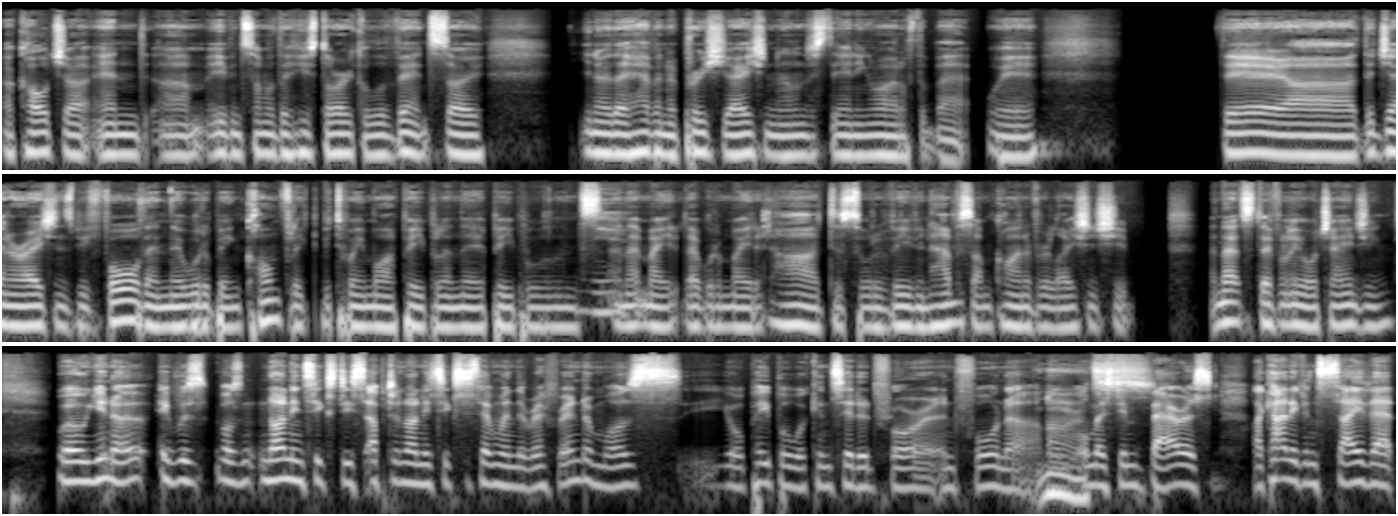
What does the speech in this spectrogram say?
our culture, and um, even some of the historical events. So, you know, they have an appreciation and understanding right off the bat where there uh the generations before them there would have been conflict between my people and their people and, Yeah. and that made that would have made it hard to sort of even have some kind of relationship and that's definitely all changing Well, you know, it was wasn't 1960s up to 1967 when the referendum was. Your people were considered flora and fauna. Know, I'm almost embarrassed. I can't even say that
